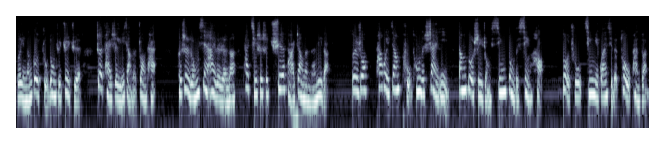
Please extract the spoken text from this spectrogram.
所以能够主动去拒绝，这才是理想的状态。可是容陷爱的人呢，他其实是缺乏这样的能力的。所以说，他会将普通的善意当做是一种心动的信号，做出亲密关系的错误判断，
